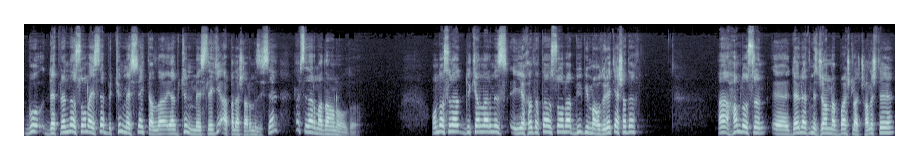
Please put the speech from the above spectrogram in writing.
Bu depremden sonra ise bütün meslek dalları, yani bütün mesleki arkadaşlarımız ise hepsi darmadağın oldu. Ondan sonra dükkanlarımız yıkıldıktan sonra büyük bir mağduriyet yaşadık. Ha, hamdolsun e, devletimiz canla başla çalıştı.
